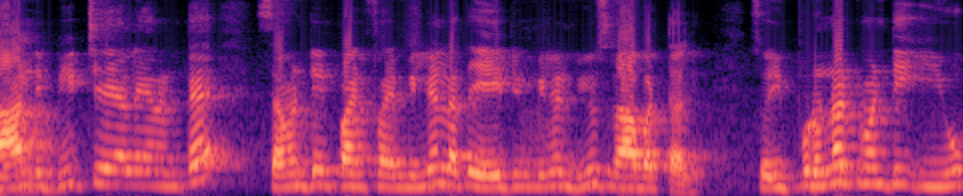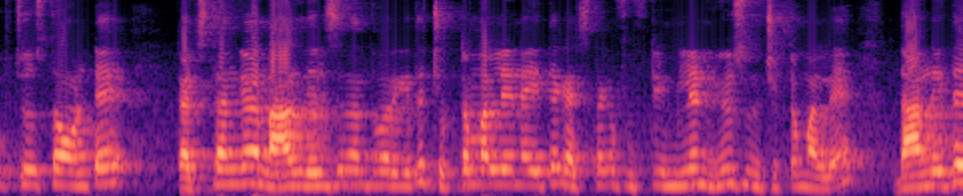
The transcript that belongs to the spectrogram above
దాన్ని బీట్ చేయాలి అని అంటే సెవెంటీన్ పాయింట్ ఫైవ్ మిలియన్ లేకపోతే ఎయిటీన్ మిలియన్ వ్యూస్ రాబట్టాలి. సో ఇప్పుడున్నటువంటి ఈ యూప్ చూస్తూ ఉంటే ఖచ్చితంగా నాకు తెలిసినంత వరకు అయితే చుట్టమల్లిని అయితే ఖచ్చితంగా ఫిఫ్టీన్ మిలియన్ వ్యూస్ ఉంది చుట్టమల్లె. దాన్ని అయితే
